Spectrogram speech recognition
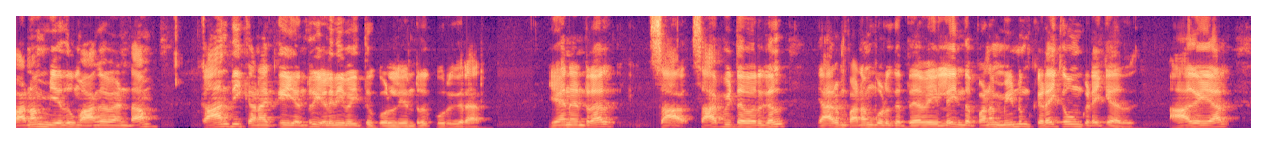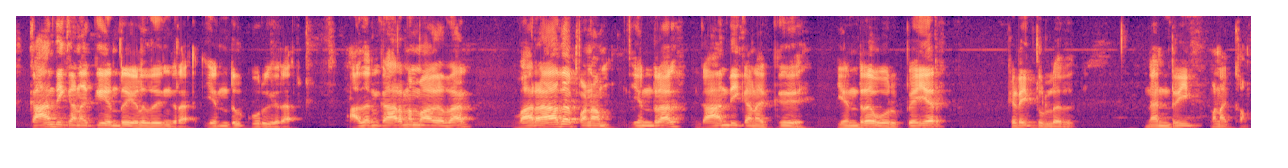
பணம் எதுவும் வாங்க வேண்டாம் காந்தி கணக்கு என்று எழுதி வைத்துக்கொள் என்று கூறுகிறார். ஏனென்றால் சா சாப்பிட்டவர்கள் யாரும் பணம் கொடுக்க தேவையில்லை. இந்த பணம் மீண்டும் கிடைக்கவும் கிடைக்காது. ஆகையால் காந்தி கணக்கு என்று எழுதுங்கிறார் என்று கூறுகிறார். அதன் காரணமாக தான் வராத பணம் என்றால் காந்தி கணக்கு என்ற ஒரு பெயர் கிடைத்துள்ளது. நன்றி வணக்கம்.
